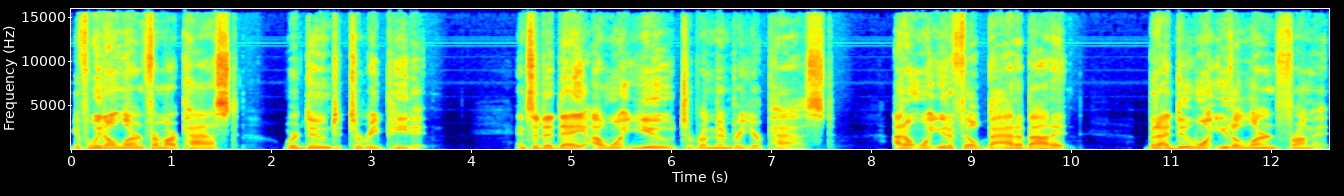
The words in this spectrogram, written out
if we don't learn from our past, we're doomed to repeat it. And so today, I want you to remember your past. I don't want you to feel bad about it but I do want you to learn from it.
